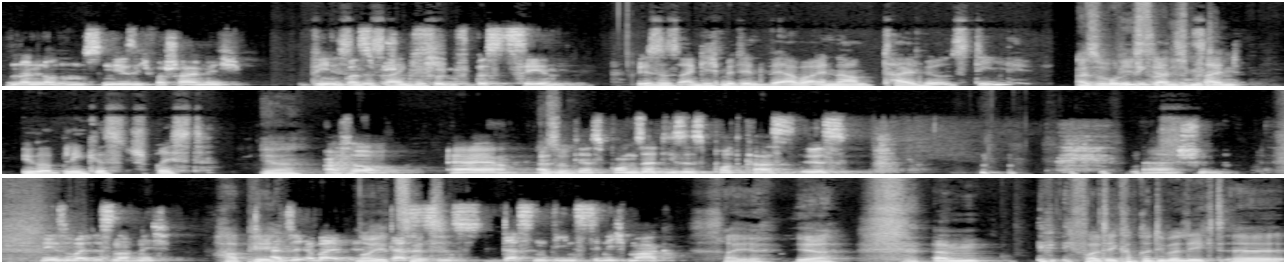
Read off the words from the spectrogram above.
Und dann lese ich wahrscheinlich Wie ist das eigentlich? fünf bis zehn. Wie ist es eigentlich mit den Werbeeinnahmen? Teilen wir uns die? Also Wo wie du die ganze Zeit über Blinkist sprichst? Ja. Ach so. Ja, ja. Also, also der Sponsor dieses Podcasts ist. Ja, schön. Nee, soweit ist noch nicht. HP. Also, aber Neue das, Z. ist, das ist ein Dienst, den ich mag. Reihe, ja. Ähm, ich, ich wollte, ich habe gerade überlegt, äh,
